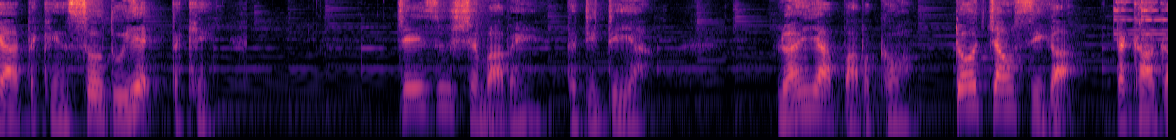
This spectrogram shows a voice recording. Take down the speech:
ရာသခင်ဆိုသူရဲ့သခင်ဂျေဇုရှင်ပါပဲတတိတရလွမ်းရပါပကောတောเจ้าစီကတခါက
